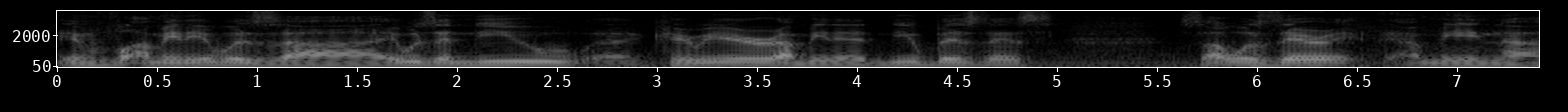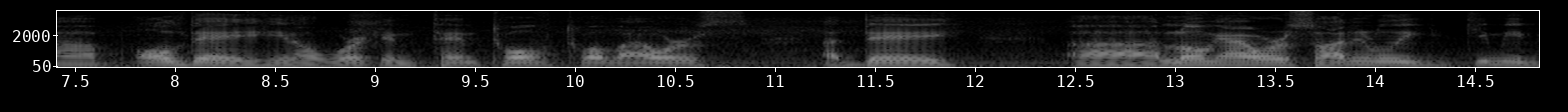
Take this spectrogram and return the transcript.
Inv- I mean, it was uh, it was a new uh, career. I mean, a new business. So I was there. I mean, uh, all day. You know, working 10, 12, 12 hours a day, uh, long hours. So I didn't really give me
